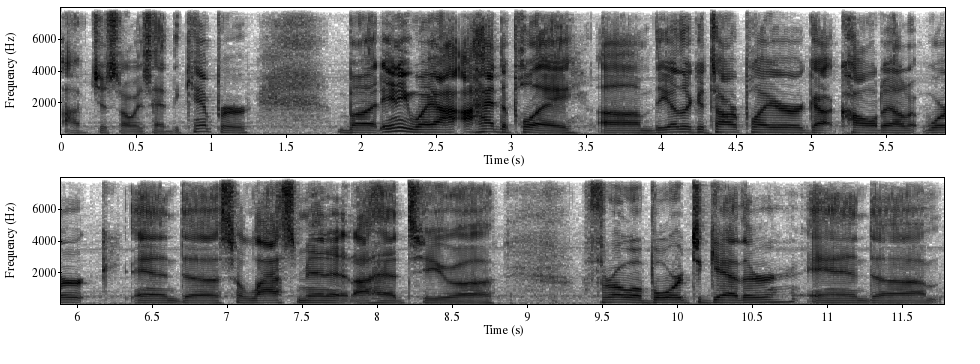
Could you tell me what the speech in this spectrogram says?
I've just always had the Kemper. But anyway, I, I had to play. Um, the other guitar player got called out at work, and uh, so last minute I had to uh, throw a board together and um,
